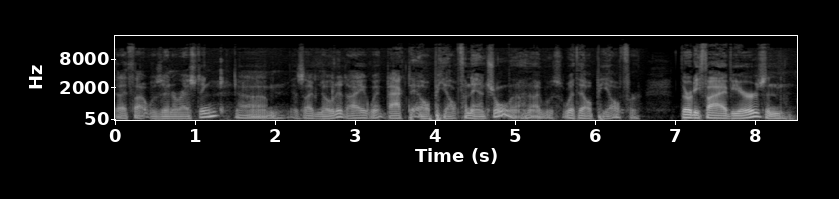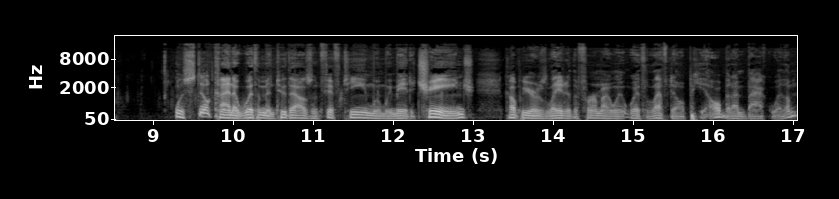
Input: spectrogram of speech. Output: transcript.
that I thought was interesting. Um, as I've noted, I went back to LPL Financial. I was with LPL for 35 years and was still kind of with them in 2015 when we made a change. A couple years later, the firm I went with left LPL, but I'm back with them.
